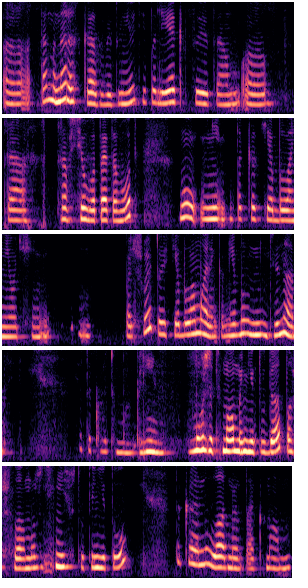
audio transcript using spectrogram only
Там она рассказывает у нее типа лекции там про про все вот это вот. Ну не так как я была не очень большой то есть я была маленькая мне было ну двенадцать. Я такая думаю блин может мама не туда пошла может с ней что-то не то? Такая ну ладно так мам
